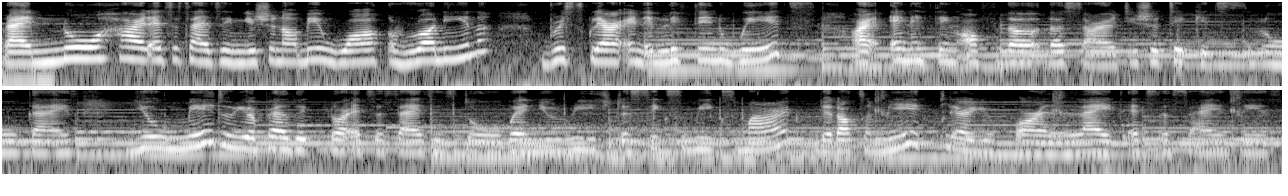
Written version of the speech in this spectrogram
right? No hard exercising. You should not be walk running briskly or any lifting weights or anything of the the sort. You should take it slow guys. You may do your pelvic floor exercises though. When you reach the six weeks mark the doctor may clear you for light exercises.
